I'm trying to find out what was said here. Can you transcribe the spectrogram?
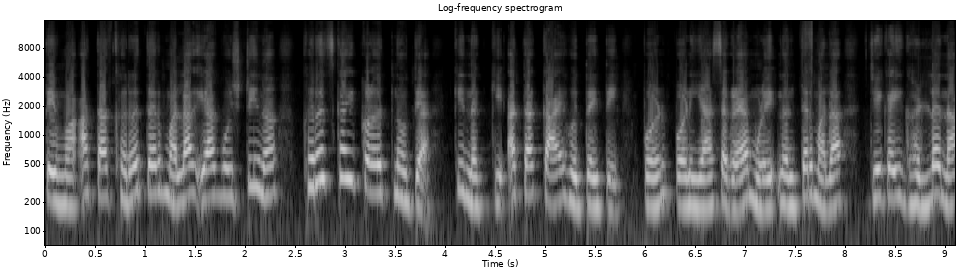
तेव्हा आता खरं तर मला या गोष्टीनं खरंच काही कळत नव्हत्या की नक्की आता काय होतंय ते. पण पण या सगळ्यामुळे नंतर मला जे काही घडलं ना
